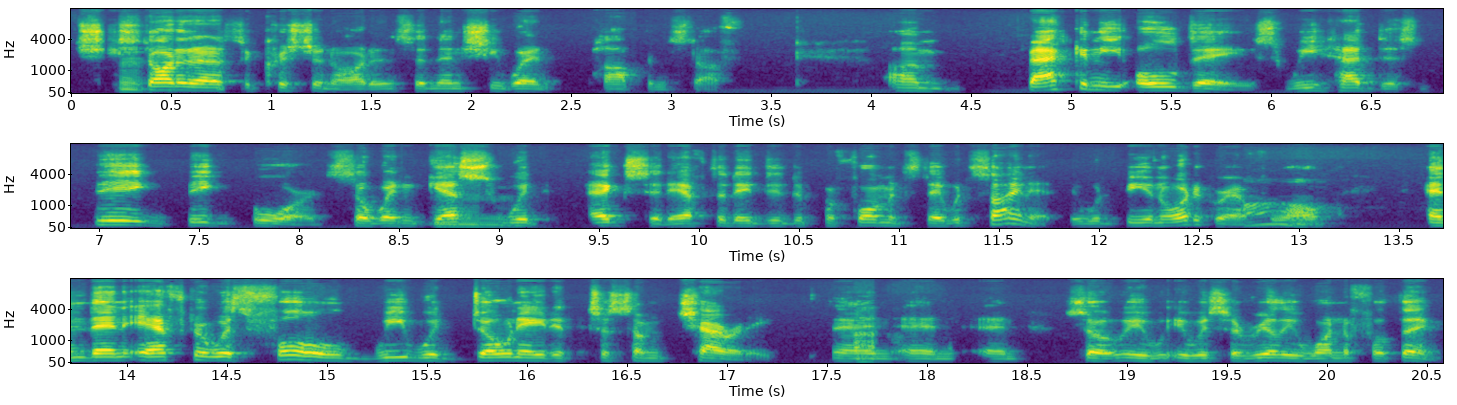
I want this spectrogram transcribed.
She hmm. started out as a Christian artist and then she went pop and stuff. Um, back in the old days, we had this big, big board. So when guests mm. would exit after they did the performance, they would sign it. It would be an autograph oh. wall. And then after it was full, we would donate it to some charity. And uh-huh. and and so it, it was a really wonderful thing.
